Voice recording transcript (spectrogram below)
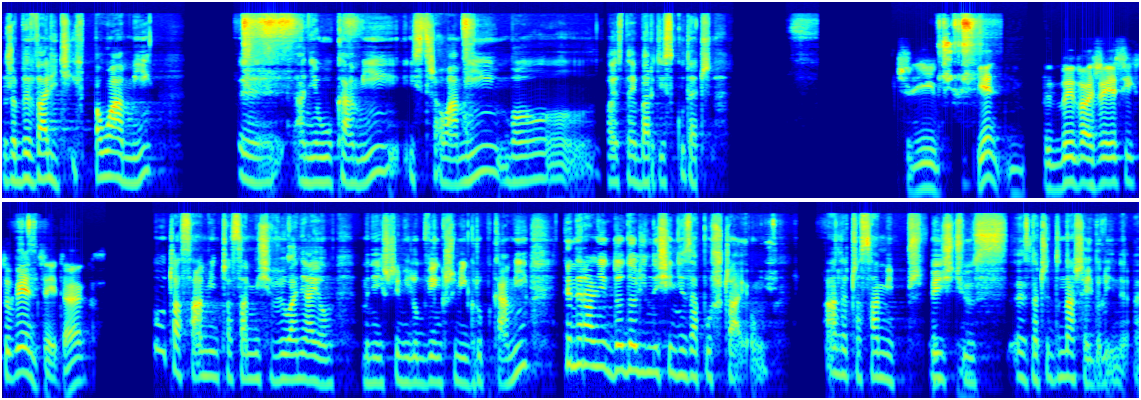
żeby walić ich pałami, a nie łukami i strzałami, bo to jest najbardziej skuteczne. Czyli bywa, że jest ich tu więcej, tak? No, czasami, czasami się wyłaniają mniejszymi lub większymi grupkami. Generalnie do doliny się nie zapuszczają, ale czasami przy wyjściu, z, znaczy do naszej doliny, a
